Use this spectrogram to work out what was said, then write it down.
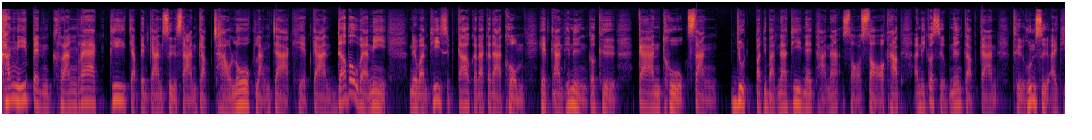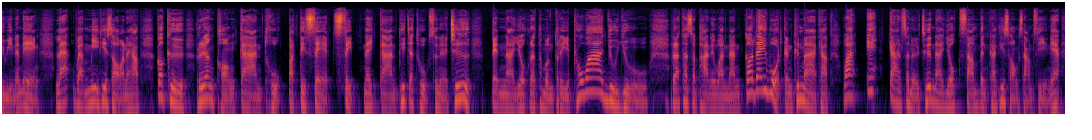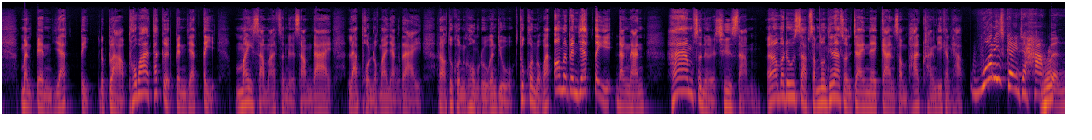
ครั้งนี้เป็นครั้งแรกที่จะเป็นการสื่อสารกับชาวโลกหลังจากเหตุการณ์ Double Whammy ในวันที่ 19 กรกฎาคม เหตุการณ์ที่ 1 ก็คือ การถูกสั่ง หยุดปฏิบัติหน้าที่ในฐานะสสครับ อันนี้ก็สืบเนื่องกับการถือหุ้นสื่อไอทีวีนั่นเอง และแวมมี่ที่2นะครับ ก็คือเรื่องของการถูกปฏิเสธสิทธิ์ในการที่จะถูกเสนอชื่อเป็นนายกรัฐมนตรี เพราะว่าอยู่ๆรัฐสภาในวันนั้นก็ได้โหวตกันขึ้นมาครับ ว่าเอ๊ะการเสนอชื่อนายกซ้ำเป็นครั้งที่ 2 3 4เนี่ยมันเป็นยัตติหรือเปล่า เพราะว่าถ้าเกิดเป็นยัตติไม่สามารถเสนอซ้ำได้ และผลออกมาอย่างไร เราทุกคนก็คงรู้กันอยู่ ทุกคนบอกว่าอ๋อมันเป็นยัตติดังนั้น ห้ามเสนอชื่อซ้ำเรามาดูสับสำนวนที่น่าสนใจในการสัมภาษณ์ครั้งนี้กันครับ What is going to happen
